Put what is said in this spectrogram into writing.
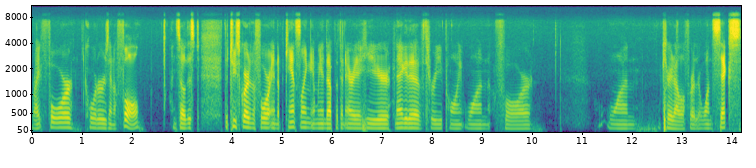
right? 4 quarters and a full. And so this, the 2 squared and the 4 end up canceling, and we end up with an area here, negative 3.141 carry it out a little further, 1, 6.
